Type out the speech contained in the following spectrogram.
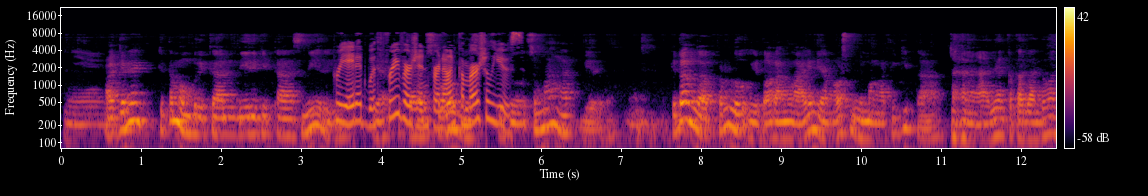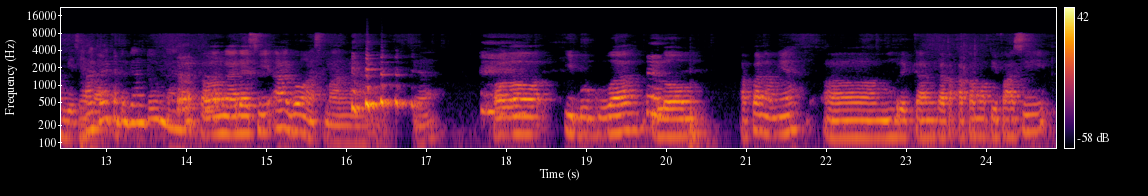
Iya. akhirnya kita memberikan diri kita sendiri Created with ya, free version for non-commercial gitu, use. semangat gitu kita nggak perlu gitu orang lain yang harus menyemangati kita. Ada yang ketergantungan biasanya ada pak. ketergantungan. Kalau nggak ada si A gue nggak semangat ya. Kalau ibu gua belum apa namanya eh, memberikan kata-kata motivasi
